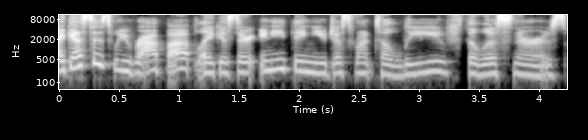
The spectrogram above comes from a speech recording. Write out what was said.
I guess as we wrap up, like, is there anything you just want to leave the listeners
